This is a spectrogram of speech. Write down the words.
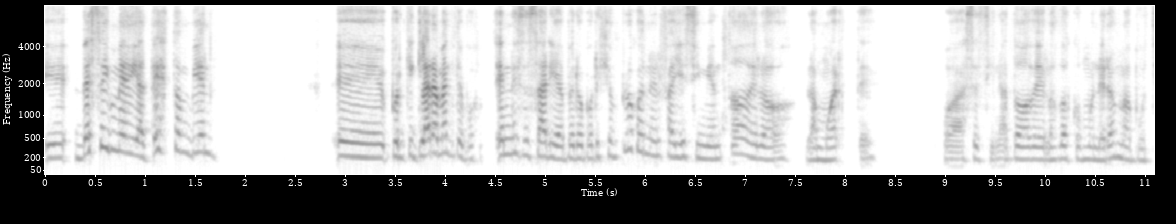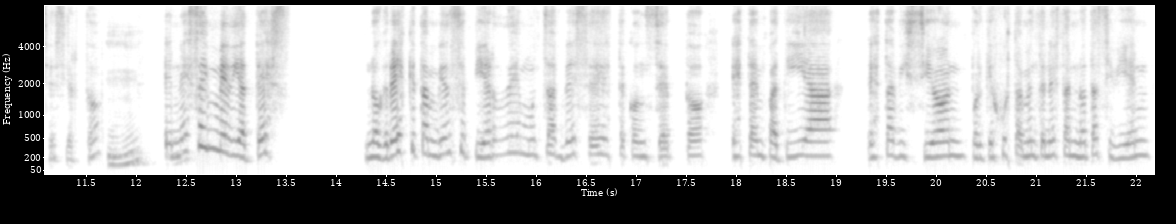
eh, de esa inmediatez también, eh, porque claramente pues, es necesaria, pero por ejemplo con el fallecimiento de los, la muerte o asesinato de los dos comuneros mapuches, ¿cierto? Uh -huh. En esa inmediatez, ¿no crees que también se pierde muchas veces este concepto, esta empatía, esta visión? Porque justamente en estas notas, si bien,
